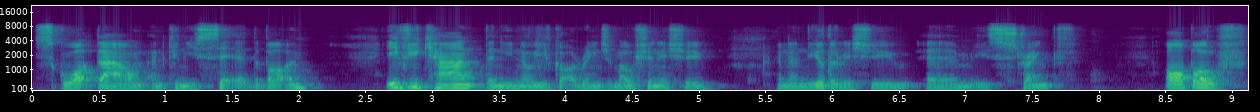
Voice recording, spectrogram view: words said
squat down, and can you sit at the bottom? If you can't, then you know you've got a range of motion issue. And then the other issue um, is strength, or both.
